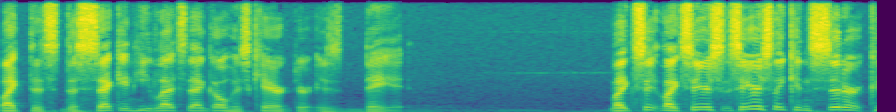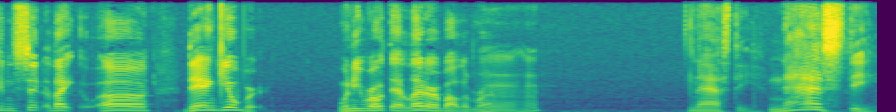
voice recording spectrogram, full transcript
Like this the second he lets that go his character is dead. Like se- like seriously seriously consider consider like uh Dan Gilbert when he wrote that letter about LeBron Mm-hmm. Nasty. nasty.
